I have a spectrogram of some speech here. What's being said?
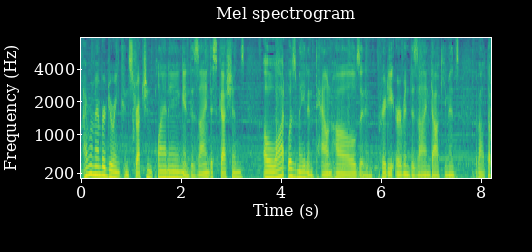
I remember during construction planning and design discussions, a lot was made in town halls and in pretty urban design documents about the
